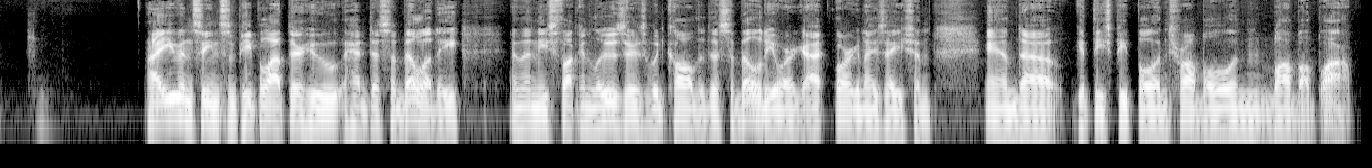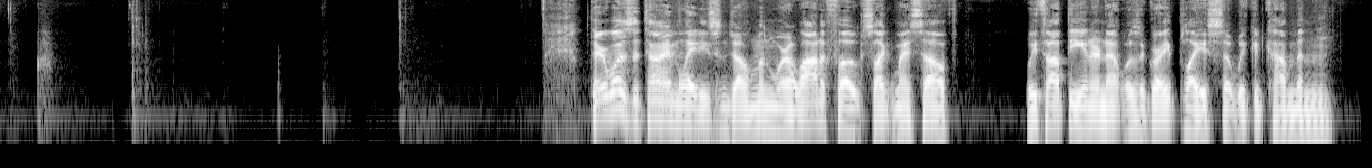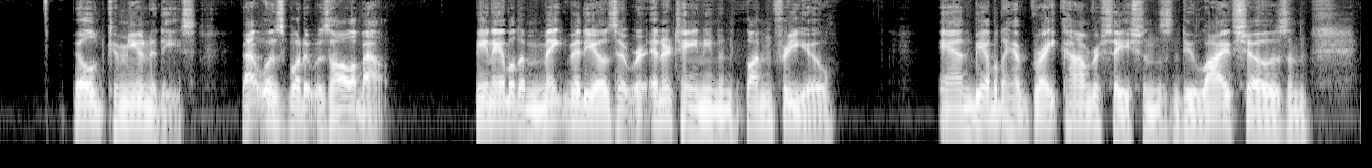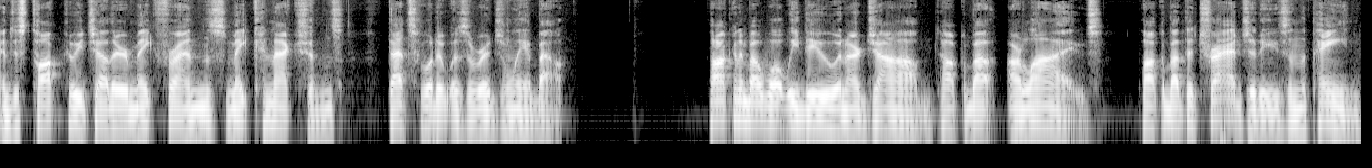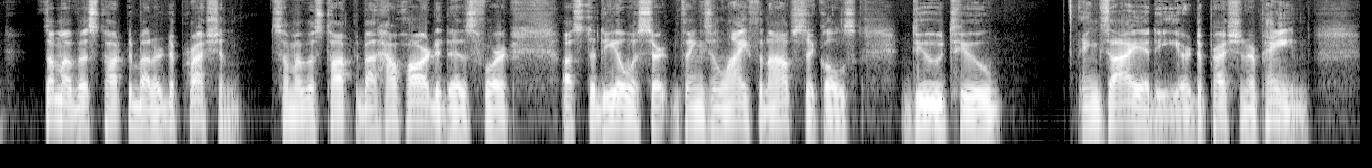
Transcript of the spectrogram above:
I even seen some people out there who had disability and then these fucking losers would call the disability orga- organization and uh, get these people in trouble and blah blah blah. There was a time, ladies and gentlemen, where a lot of folks like myself, we thought the internet was a great place that we could come and build communities. That was what it was all about being able to make videos that were entertaining and fun for you and be able to have great conversations and do live shows and and just talk to each other, make friends, make connections. That's what it was originally about. Talking about what we do in our job, talk about our lives, talk about the tragedies and the pain. Some of us talked about our depression. Some of us talked about how hard it is for us to deal with certain things in life and obstacles due to anxiety or depression or pain.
